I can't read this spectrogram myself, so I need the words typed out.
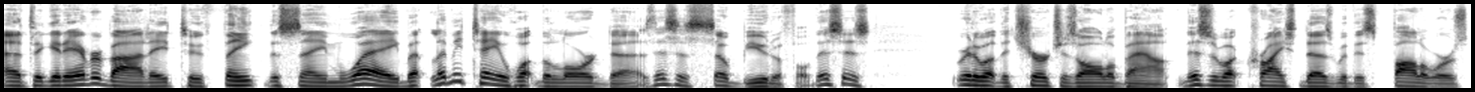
uh, to get everybody to think the same way. But let me tell you what the Lord does. This is so beautiful. This is really what the church is all about. This is what Christ does with his followers.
